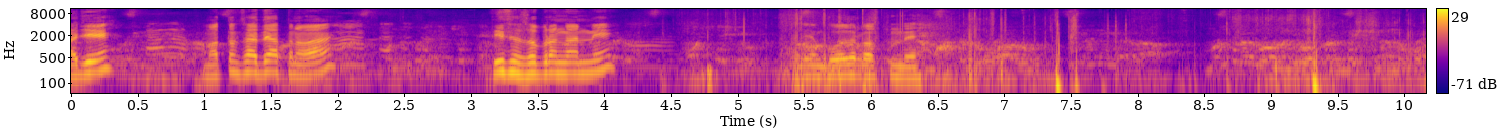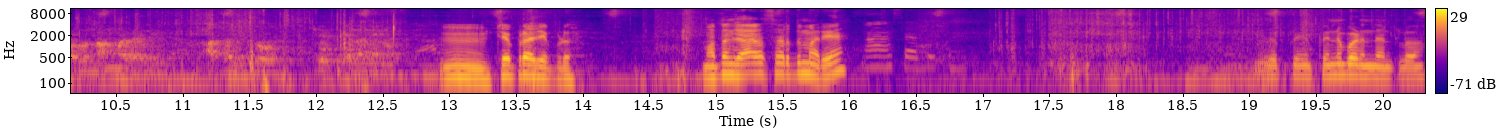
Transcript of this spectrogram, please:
రాజీ మొత్తం సర్దేస్తున్నావా? తీసే శుభ్రంగా అన్ని. ఏం బోదరికి వస్తుంది? చెప్పు రాజు ఇప్పుడు. మొత్తం జాగ్రత్త సర్దు మరి. ఇది పె- పెన్ను పడింది దాంట్లో.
